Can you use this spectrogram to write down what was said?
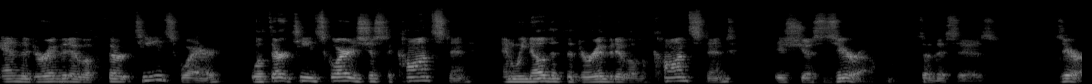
And the derivative of 13 squared, well, 13 squared is just a constant, and we know that the derivative of a constant is just 0. So this is 0.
